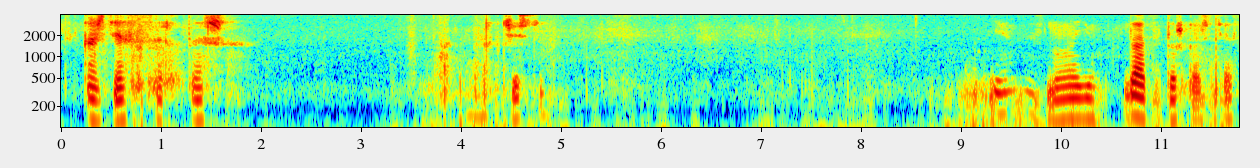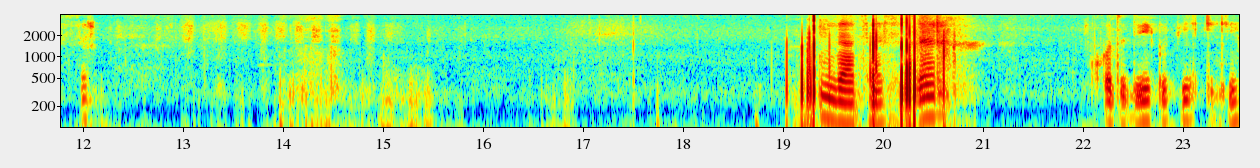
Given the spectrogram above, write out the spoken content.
Це кажеться СССР теж. Чисті. Я не знаю. Да, це теж кажеться СССР. Да, це СССР. Походу дві копійки ці.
